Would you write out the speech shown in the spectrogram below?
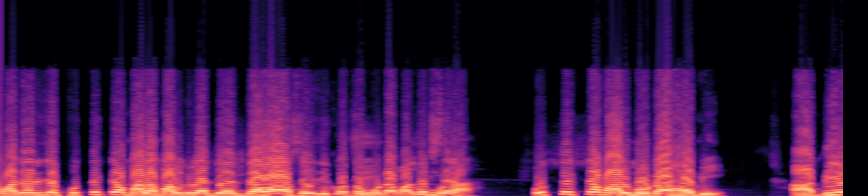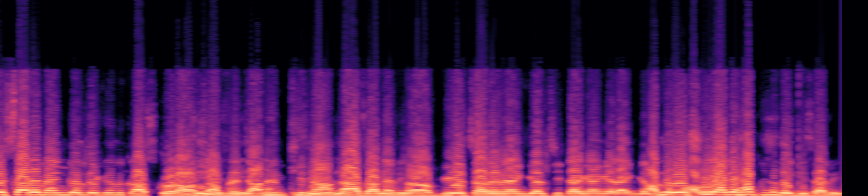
আমাদের যে প্রত্যেকটা মালামালগুলা দেওয়া আছে যে কত মোটা মাল। প্রত্যেকটা মাল মোটা হেভি আর বিএসআরএম অ্যাঙ্গেল দিয়ে কিন্তু কাজ করা আছে। আপনি জানেন কি না না জানি বিএসআরএম জানি। অ্যাঙ্গেল চিটাগাঙ্গের অ্যাঙ্গেল আমি এসি আগে সবকিছু দেখেছি আমি।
